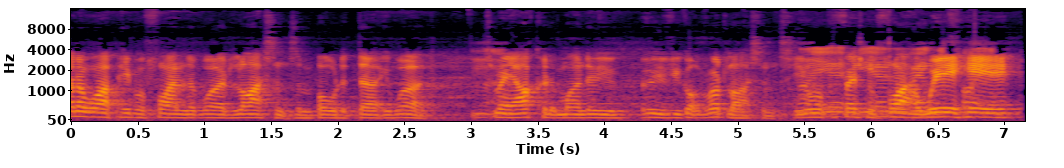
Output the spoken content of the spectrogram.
I don't know why people find the word license and board a dirty word. To me, I couldn't mind who, who have you got a rod license. You're No, a you- professional you're fighter. We're fighting.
